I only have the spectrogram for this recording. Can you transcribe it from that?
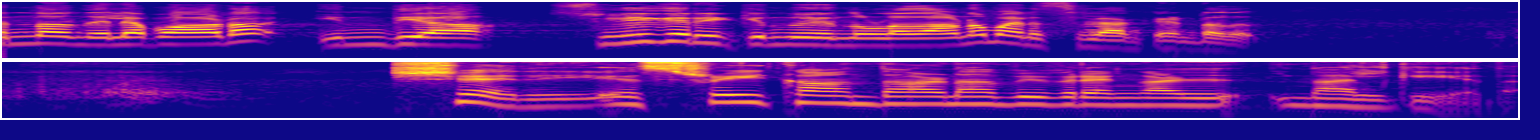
എന്ന നിലപാട് ഇന്ത്യ സ്വീകരിക്കുന്നു എന്നുള്ളതാണ് മനസ്സിലാക്കേണ്ടത്. ശരി ശ്രീകാന്താണ് വിവരങ്ങൾ നൽകിയത്.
